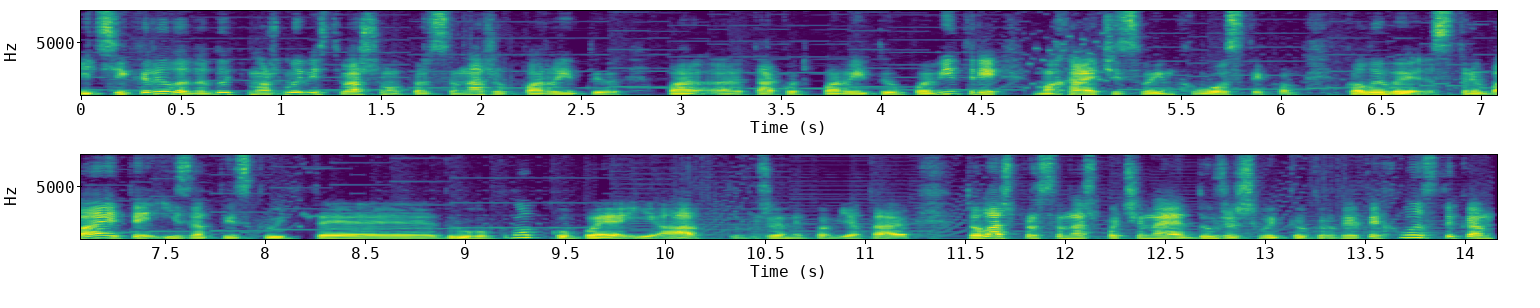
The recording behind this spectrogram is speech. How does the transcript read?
і ці крила дадуть можливість вашому персонажу парити пар, е, так от парити у повітрі, махаючи своїм хвостиком. Коли ви стрибаєте і затискуєте другу кнопку Б і А, вже не пам'ятаю, то ваш персонаж починає дуже швидко крутити хвостиком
